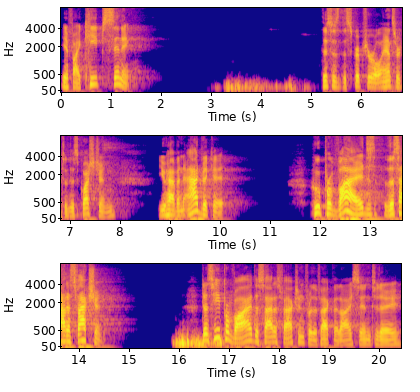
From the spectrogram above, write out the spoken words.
if I keep sinning? This is the scriptural answer to this question you have an advocate who provides the satisfaction. Does he provide the satisfaction for the fact that I sinned today?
